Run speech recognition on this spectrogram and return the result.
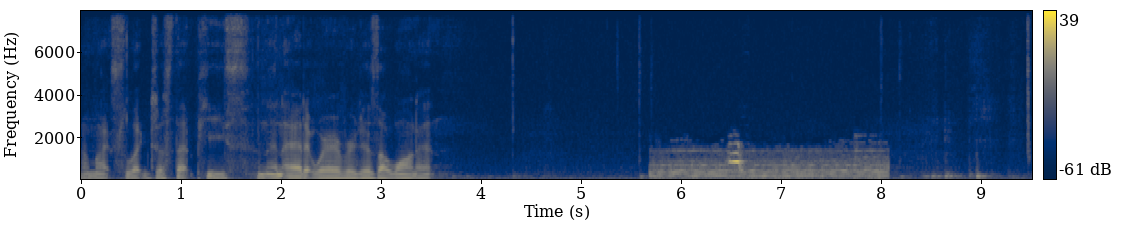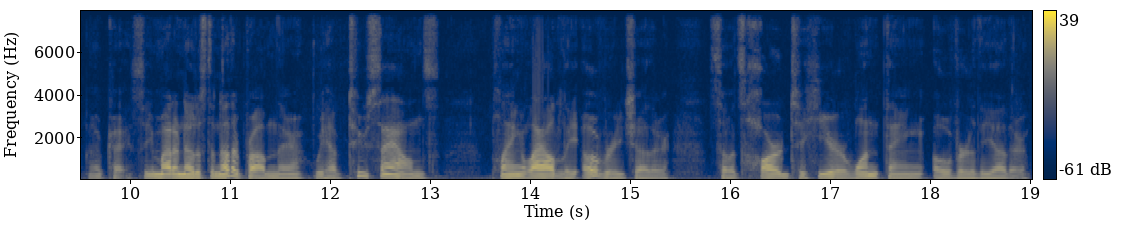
I might select just that piece and then add it wherever it is I want it. Okay, so you might have noticed another problem there. We have two sounds playing loudly over each other, so it's hard to hear one thing over the other.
